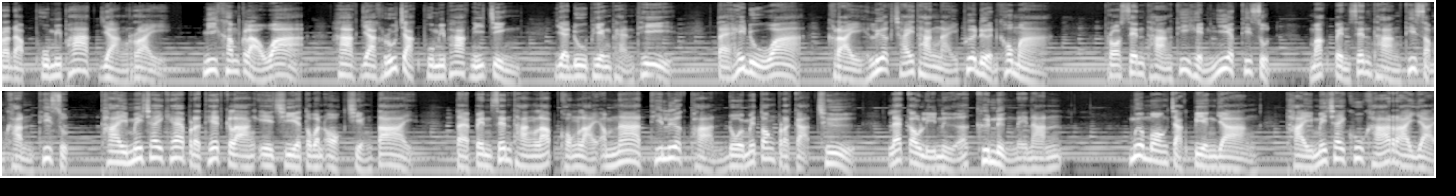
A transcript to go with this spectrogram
ระดับภูมิภาคอย่างไร มีคำกล่าวว่า หากอยากรู้จักภูมิภาคนี้จริง อย่าดูเพียงแผนที่ แต่ให้ดูว่าใครเลือกใช้ทางไหนเพื่อเดินเข้ามา เพราะเส้นทางที่เห็นเงียบที่สุด มักเป็นเส้นทางที่สำคัญที่สุด ไทยไม่ใช่แค่ประเทศกลางเอเชียตะวันออกเฉียงใต้ แต่เป็นเส้นทางลับของหลายอำนาจที่เลือกผ่านโดยไม่ต้องประกาศชื่อ และเกาหลีเหนือคือหนึ่งในนั้น เมื่อมองจากเปียงยาง ไทยไม่ใช่คู่ค้ารายใหญ่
